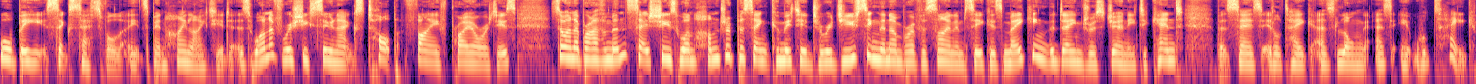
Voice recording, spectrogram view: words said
will be successful. It's been highlighted as one of Rishi Sunak's top five priorities. Suella Braverman says she's 100% committed to reducing the number of asylum seekers making the dangerous journey to Kent, but says it'll take as long as it will take.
